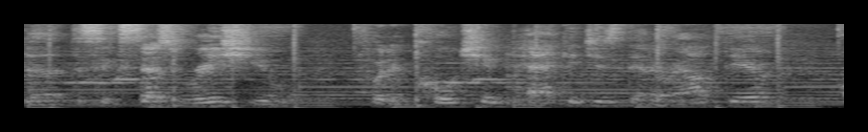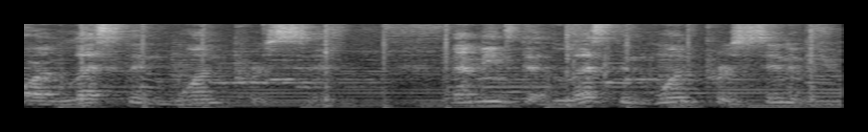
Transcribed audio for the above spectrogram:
The, the success ratio for the coaching packages that are out there are less than 1%. That means that less than 1% of you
